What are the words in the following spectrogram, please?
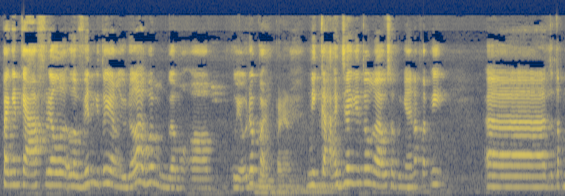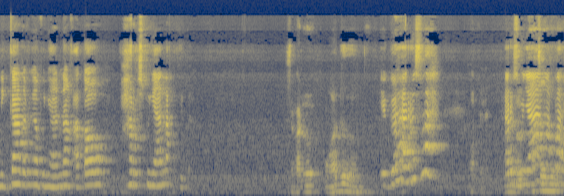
pengen kayak Avril Lavigne gitu yang yaudahlah gue nggak mau eh, ya udah pak. nikah aja gitu nggak usah punya anak tapi eh tetap nikah tapi nggak punya anak atau harus punya anak gitu. Siapa dulu waduh. Ya gue harus lah. Oke. Harus punya anak dulu, lah.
